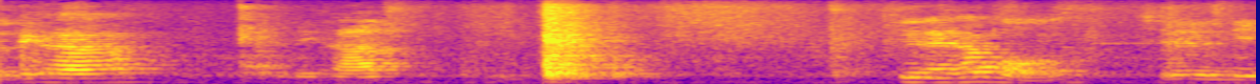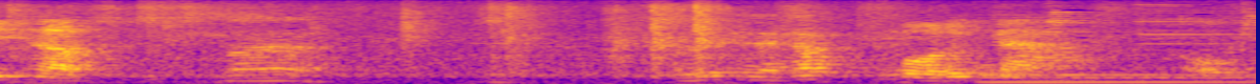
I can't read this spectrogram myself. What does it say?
สวัสดีครับ สวัสดีครับ ชื่ออะไรครับผม ชื่อนิดครับ มาเราเล่นอะไรครับ โปรตุเกสโอเค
